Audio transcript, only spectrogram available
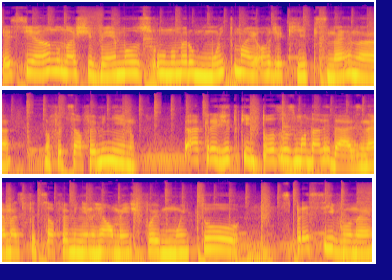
Esse ano nós tivemos um número muito maior de equipes né, na, no futsal feminino. Eu acredito que em todas as modalidades, né? Mas o futsal feminino realmente foi muito expressivo, né?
